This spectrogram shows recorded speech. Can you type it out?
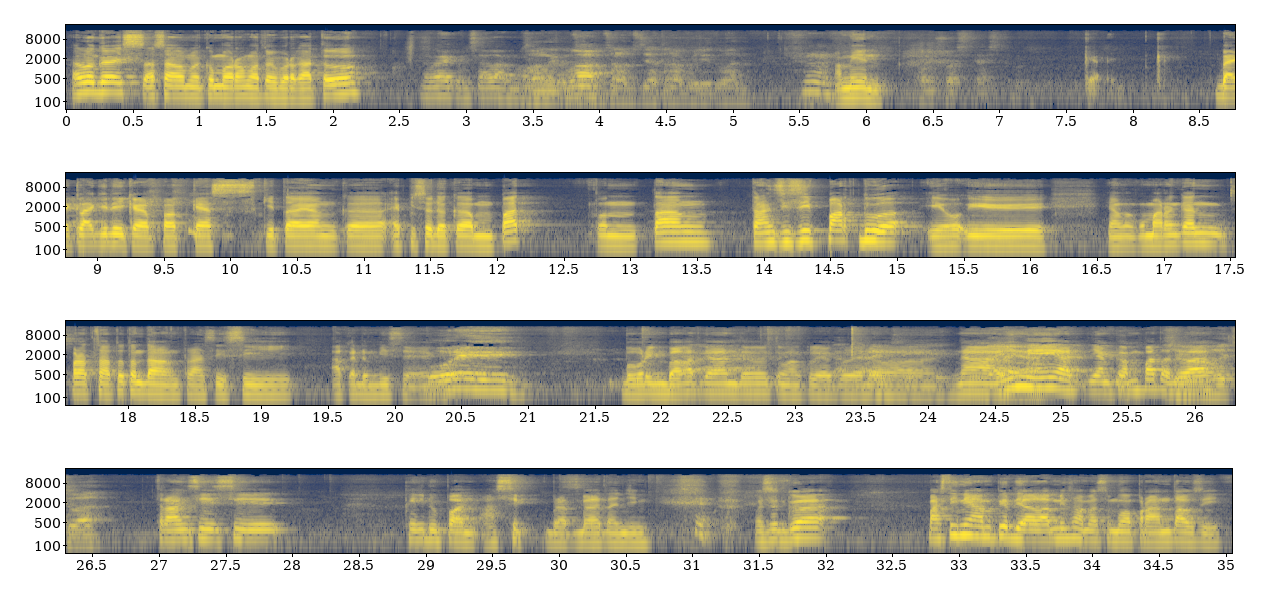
Halo guys, assalamualaikum warahmatullahi wabarakatuh. Waalaikumsalam. Waalaikumsalam, salam sejahtera puji Tuhan. Amin. Ke- Baik lagi nih ke podcast kita yang ke episode keempat tentang transisi part 2. Yoi. Yang kemarin kan part 1 tentang transisi akademis ya. Boring. Boring banget kan tuh cuma kuliah-kuliah doang. Nah, ini ad- yang keempat adalah transisi kehidupan asik berat banget anjing. Maksud gua pasti ini hampir dialamin sama semua perantau sih.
